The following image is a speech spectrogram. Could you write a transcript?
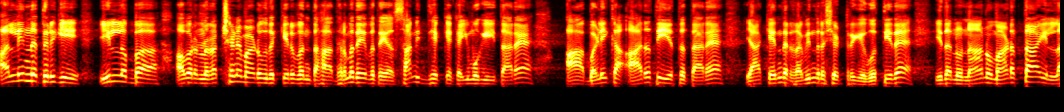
ಅಲ್ಲಿಂದ ತಿರುಗಿ ಇಲ್ಲೊಬ್ಬ ಅವರನ್ನು ರಕ್ಷಣೆ ಮಾಡುವುದಕ್ಕಿರುವಂತಹ ಧರ್ಮದೇವತೆಯ ಸಾನ್ನಿಧ್ಯಕ್ಕೆ ಕೈ ಮುಗಿಯುತ್ತಾರೆ. ಆ ಬಳಿಕ ಆರತಿ ಎತ್ತುತ್ತಾರೆ. ಯಾಕೆಂದರೆ ರವೀಂದ್ರ ಶೆಟ್ಟರಿಗೆ ಗೊತ್ತಿದೆ, ಇದನ್ನು ನಾನು ಮಾಡುತ್ತಾ ಇಲ್ಲ,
